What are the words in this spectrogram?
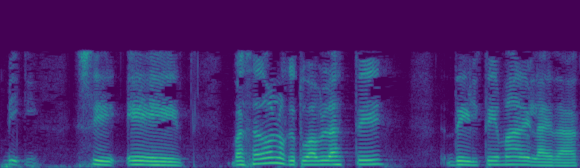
Vicky. Sí, eh, basado en lo que tú hablaste del tema de la edad.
